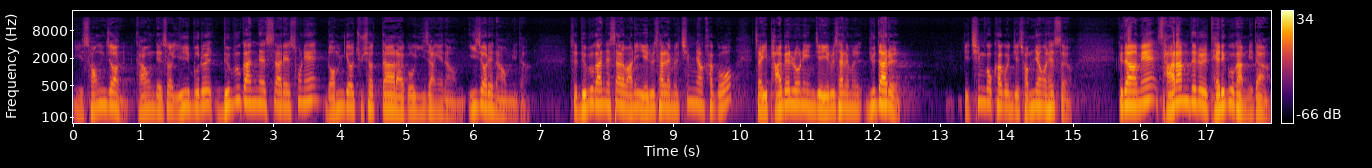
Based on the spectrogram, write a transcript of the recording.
이 성전 가운데서 일부를 느부갓네살의 손에 넘겨 주셨다라고 2장에 나옵 2절에 나옵니다. 그래서 느부갓네살 왕이 예루살렘을 침략하고 자 이 바벨론이 이제 예루살렘을 유다를 침공하고 이제 점령을 했어요. 그 다음에 사람들을 데리고 갑니다.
